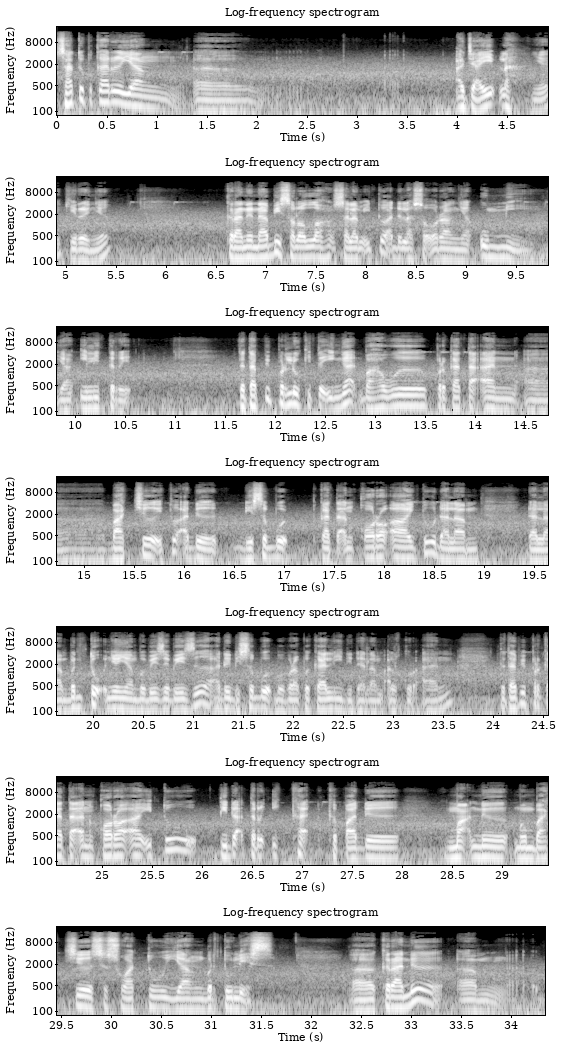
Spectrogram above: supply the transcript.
Satu perkara yang uh, ajaib lah ya kiranya. Kerana Nabi SAW itu adalah seorang yang ummi yang illiterate. Tetapi perlu kita ingat bahawa perkataan uh, baca itu ada disebut perkataan qira'a itu dalam dalam bentuknya yang berbeza-beza ada disebut beberapa kali di dalam al-Quran. Tetapi perkataan qira'a itu tidak terikat kepada makna membaca sesuatu yang bertulis uh, kerana um,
